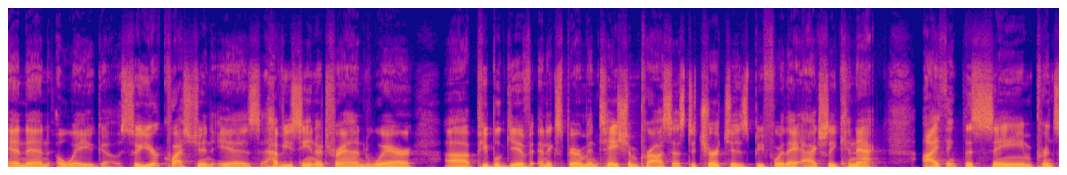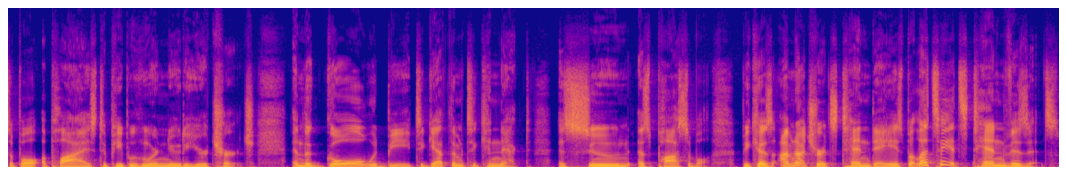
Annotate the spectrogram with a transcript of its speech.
and then away you go. So, your question is Have you seen a trend where uh, people give an experimentation process to churches before they actually connect? I think the same principle applies to people who are new to your church. And the goal would be to get them to connect as soon as possible. Because I'm not sure it's 10 days, but let's say it's 10 visits.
